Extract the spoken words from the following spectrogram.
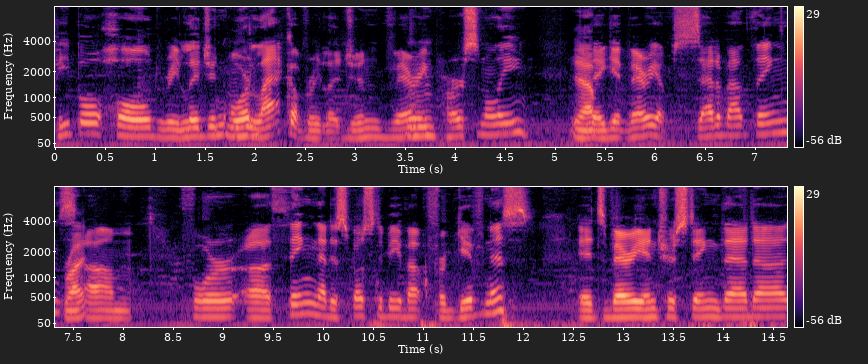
people hold religion or Mm-hmm. lack of religion very personally. Yeah. They get very upset about things. Right. Um, for a thing that is supposed to be about forgiveness, it's very interesting that uh,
